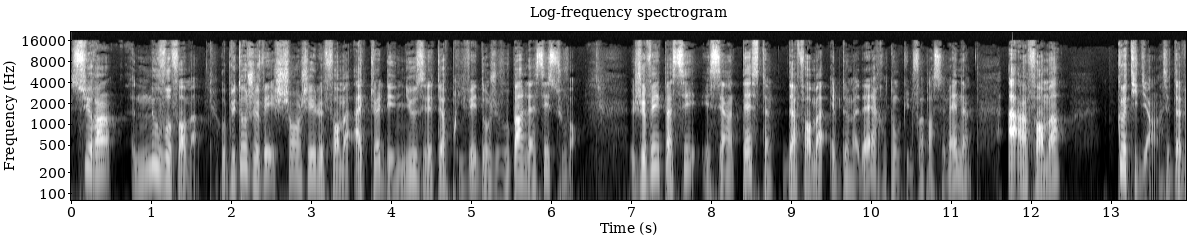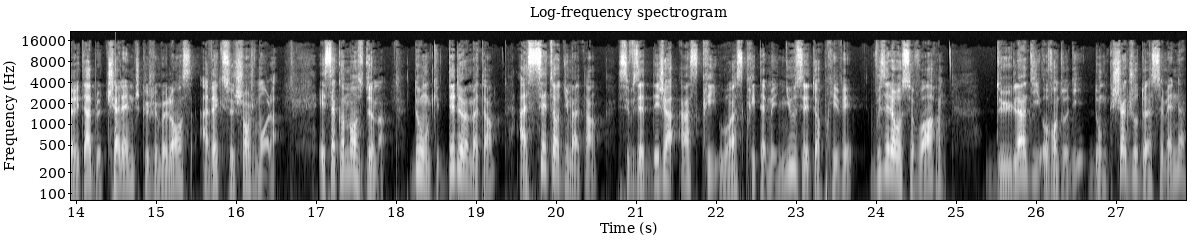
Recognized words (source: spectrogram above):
sur un nouveau format, ou plutôt je vais changer le format actuel des newsletters privés dont je vous parle assez souvent. Je vais passer, et c'est un test, d'un format hebdomadaire, donc une fois par semaine, à un format quotidien. C'est un véritable challenge que je me lance avec ce changement-là. Et ça commence demain. Donc, dès demain matin, à 7h du matin, si vous êtes déjà inscrit ou inscrite à mes newsletters privés, vous allez recevoir du lundi au vendredi, donc chaque jour de la semaine,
